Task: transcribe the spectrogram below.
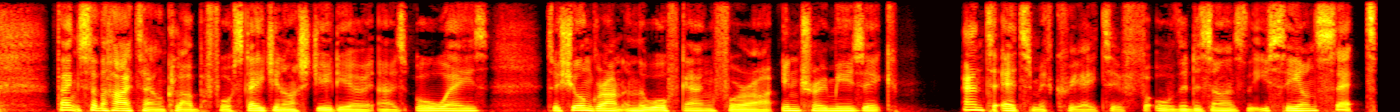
Thanks to the Hightown Club for staging our studio as always, to Sean Grant and the Wolfgang for our intro music, and to Ed Smith Creative for all the designs that you see on set.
